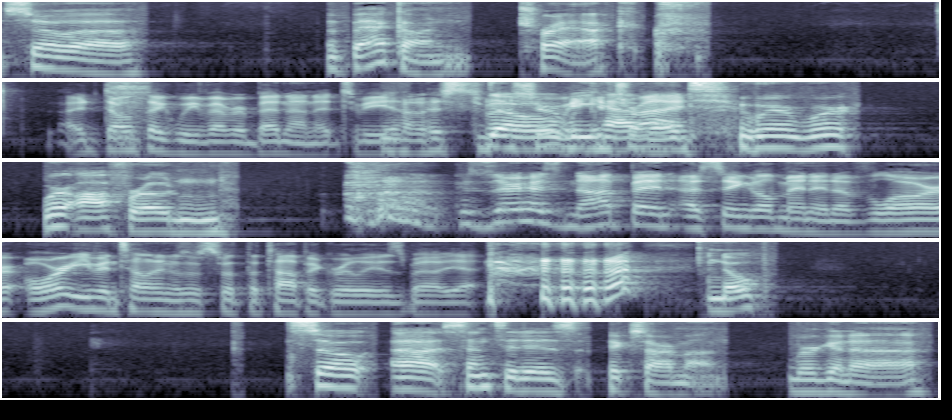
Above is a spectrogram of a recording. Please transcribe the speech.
So uh back on track. I don't think we've ever been on it, to be honest. But No, sure, we, we could try. haven't. We're we're we're off-roading. Because there has not been a single minute of lore or even telling us what the topic really is about yet. Nope. So, uh, since it is Pixar month, we're gonna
